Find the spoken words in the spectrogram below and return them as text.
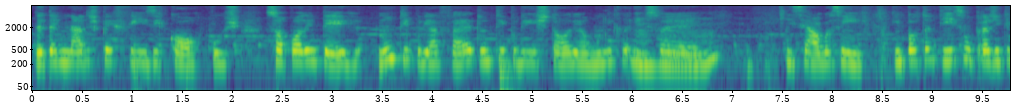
determinados perfis e corpos só podem ter um tipo de afeto, um tipo de história única. Uhum. Isso é isso é algo assim importantíssimo para a gente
